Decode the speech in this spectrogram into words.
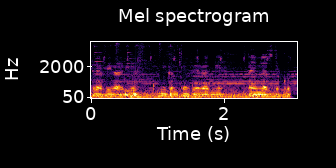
ट्रैफ़िक आ रही है। निकलते हैं फिर आगे। टाइम लैप्स देखो।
